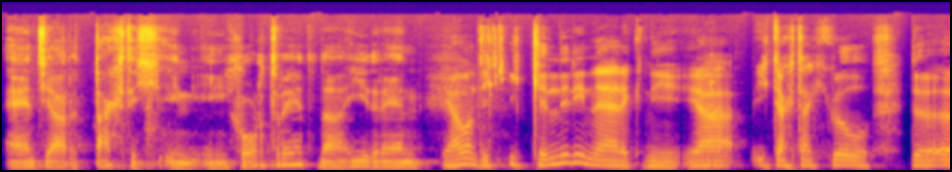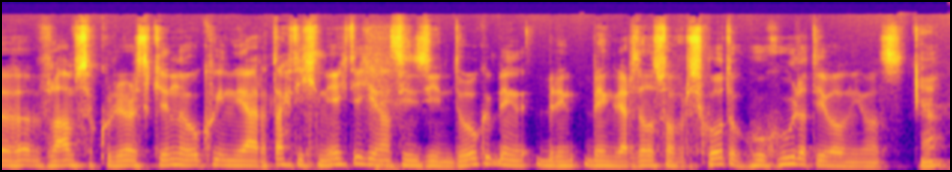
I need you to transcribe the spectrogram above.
eind jaren tachtig in, in Gort reed. Dat iedereen... Ja, want ik, ik kende die eigenlijk niet. Ja, Ik dacht dat ik wel de eh, Vlaamse coureurs kende, ook in de jaren 80, 90. En dan sindsdien doken ben, ik- ben, ik- ben ik daar zelfs van verschoten hoe goed dat hij wel niet was. Ja.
